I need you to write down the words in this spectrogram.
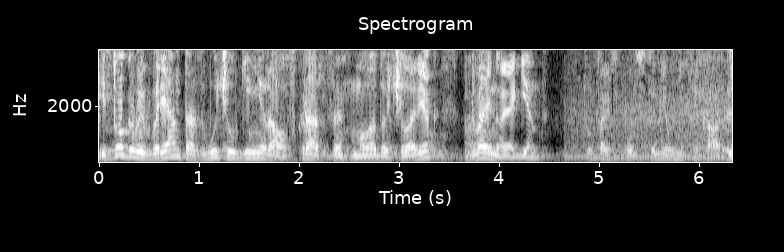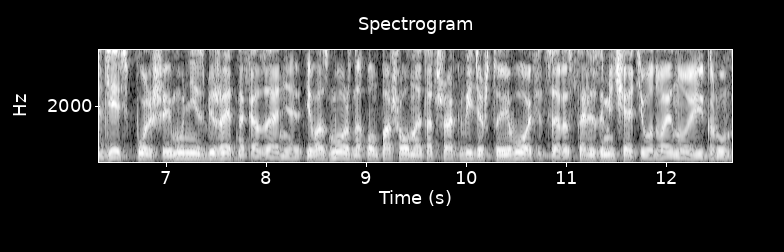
Итоговый вариант озвучил генерал. Вкратце, молодой человек, двойной агент. Kary. Здесь, в Польше, ему не избежать наказания. И, возможно, он пошел на этот шаг, видя, что его офицеры стали замечать его двойную игру.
